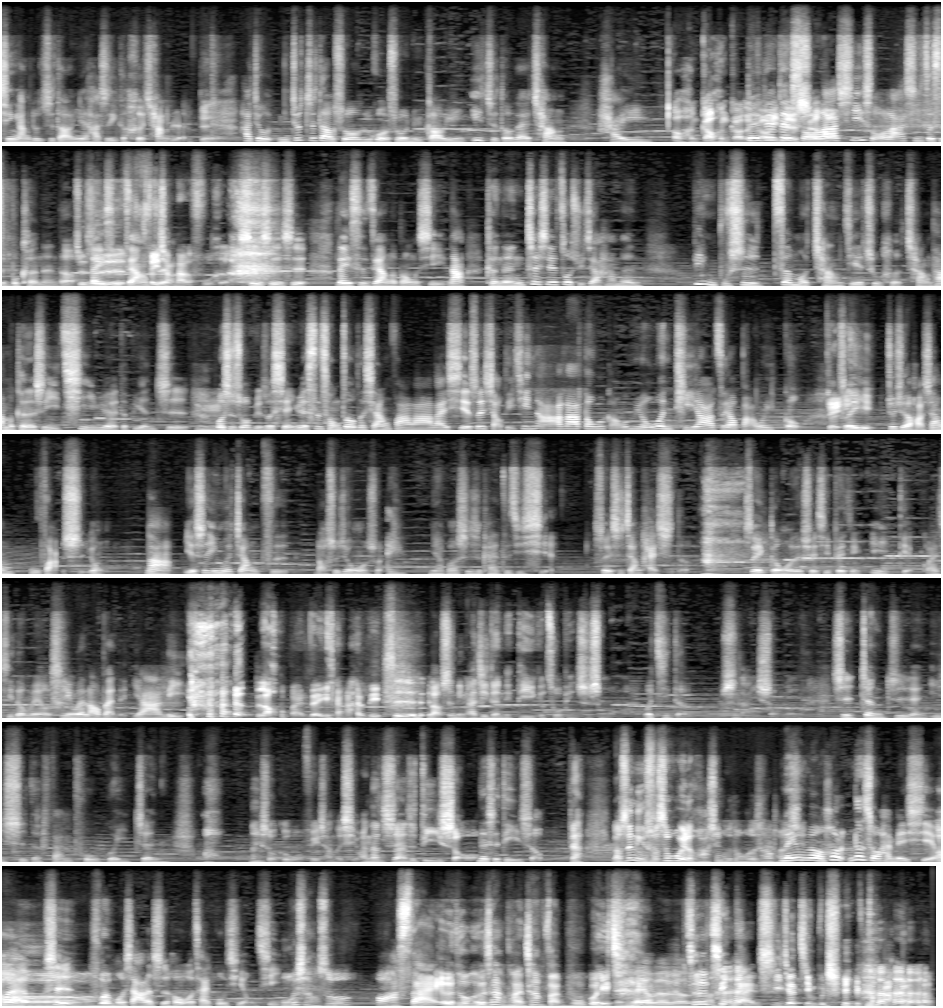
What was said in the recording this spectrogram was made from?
新阳就知道，因为他是一个合唱人，对，他就你就知道说，如果说女高音一直都在唱。嗨哦，很高很高的对对对，索拉西索拉西，这是不可能的，类似这样子，非常大的负荷，是是是，类似这样的东西。那可能这些作曲家他们并不是这么常接触合唱，他们可能是以器乐的编制，嗯、或是说比如说弦乐四重奏的想法啦来写，所以小提琴啊拉都搞没有问题啊，只要把位够，对，所以就觉得好像无法使用。那也是因为这样子，老师就问我说：“哎、欸，你要不要试试看自己写？”所以是这样开始的，所以跟我的学习背景一点关系都没有，是因为老板的压力。老板的压力是老师，你还记得你第一个作品是什么吗？我记得是哪一首呢？是郑智仁医师的《返璞归真》哦，那一首歌我非常的喜欢。那自然是第一首，那是第一首。对啊，老师，你说是为了华星儿童合唱团？没有没有，后来那时候还没写，后来是福尔摩沙的时候我才鼓起勇气。我想说。哇塞，儿童合唱团唱返璞归真，没有没有没有，这情感戏就进不去吧。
